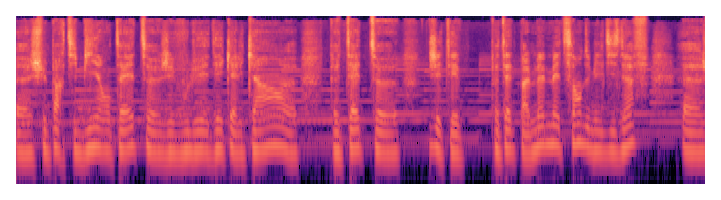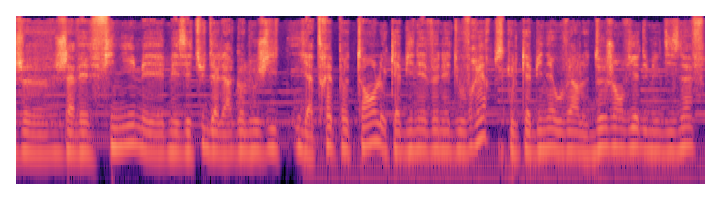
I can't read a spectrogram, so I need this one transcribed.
euh, je suis parti bien en tête, j'ai voulu aider quelqu'un, euh, peut-être euh, j'étais peut-être pas le même médecin en 2019. Euh, J'avais fini mes, études d'allergologie il y a très peu de temps. Le cabinet venait d'ouvrir, puisque le cabinet a ouvert le 2 janvier 2019.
